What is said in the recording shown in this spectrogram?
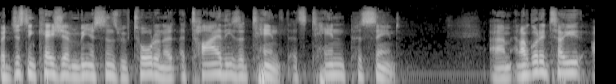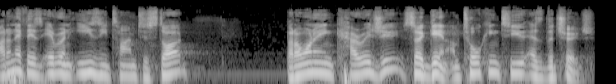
But just in case you haven't been here since we've taught on it, a tithe is a tenth. It's ten percent. Um, and I've got to tell you, I don't know if there's ever an easy time to start. But I want to encourage you. So, again, I'm talking to you as the church,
